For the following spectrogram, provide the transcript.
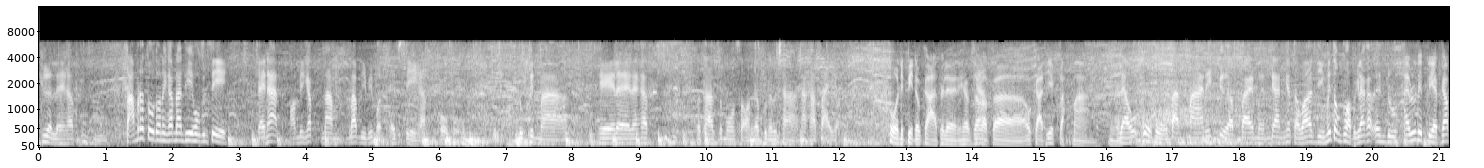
เขื่อนเลยครับสามประตูต่อหนึ่งครับนาที 64ใจนาทพร้อมบินครับนำรับดีมิผล FC ครับโอ้โหลุกขึ้นมา เทเลยนะครับ ประธานสโมสรครับคุณอนุชานาคาใสครับโอ้นี่ปิดโอกาสไปเลยนะครับสำหรับเอ่อโอกาสที่จะกลับมานะครับแล้วโอ้โหตัดมานี่เกือบไปเหมือนกันครับแต่ว่ายิงไม่ตรงกรอบอีกแล้วครับเอ็นดูให้ลูกได้เปรียบครับ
